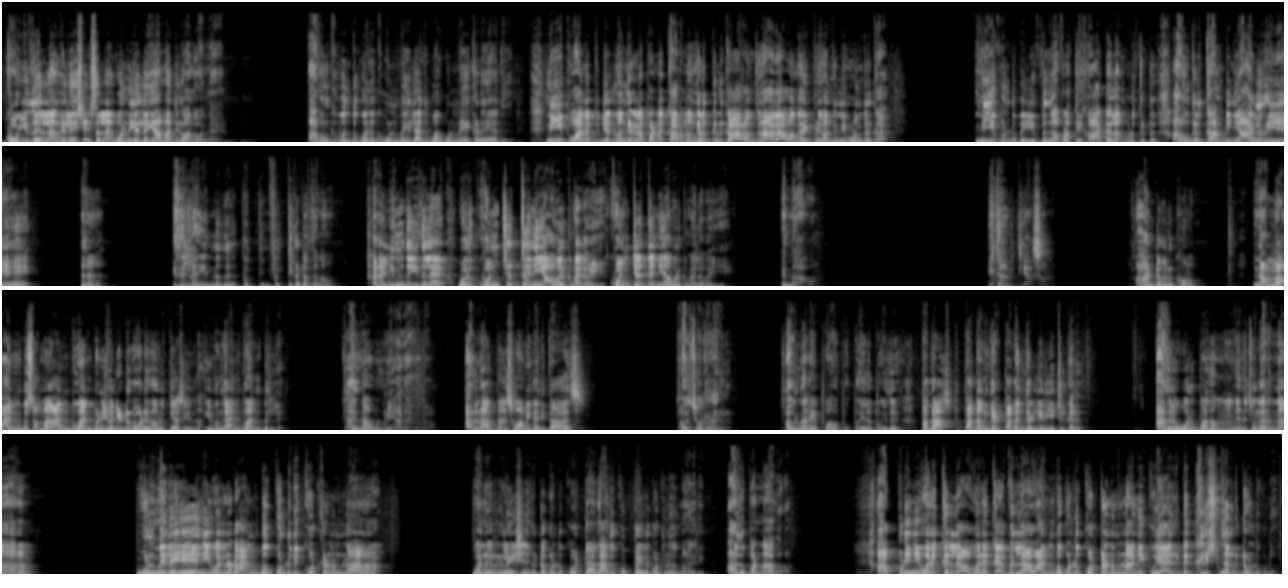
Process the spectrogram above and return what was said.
கோ இதெல்லாம் ரிலேஷன்ஸ் எல்லாம் ஒன்று எல்லாம் ஏமாத்திடுவாங்க உன்னை அவங்க வந்து உனக்கு உண்மை இல்லை. அது உண்மையே கிடையாது. நீ போன ஜென்மங்களில் பண்ண கர்மங்களுக்குன்னு காரணத்தினால அவங்க இப்படி வந்து நீ விழுந்திருக்க நீ கொண்டு போய் இவ்வது அவ்வளோத்தையும் ஹார்ட் கொடுத்துட்டு அவங்களுக்காண்டி நீ அழுறியே. ஆ? இதெல்லாம் என்னது? புத்தி புத்தி கட்டத்தனம். ஆனா இந்த இதுல ஒரு கொஞ்சத்தை நீ அவருக்கு மேல வை. கொஞ்சத்தை நீ அவருக்கு மேல வை. என்ன ஆகும்? இதான் வித்தியாசம். ஆண்டவனுக்கும் நம்ம அன்பு சம்ம அன்பு அன்புன்னு சொல்லிட்டு இருக்கக்கூடிய வித்தியாசம் இதுதான். இவங்க அன்பு அன்பு இல்லை. அதுதான் உண்மையான அன்பு. அதனால தான் சுவாமி ஹரிதாஸ் அவர் சொல்றாரு. அவர் நிறைய இது இது பதாஸ் பதங்கள் பதங்கள்னு எழுதி வச்சிருக்காரு. அதில் ஒரு பதம் என்ன சொல்றாருன்னா உண்மையிலேயே நீ உன்னோட அன்பை கொண்டு போய் கொட்டணும்னா உனக்கு ரிலேஷன் கிட்ட கொண்டு கொட்டாத அது குப்பையில் கொட்டினது மாதிரி. அது பண்ணாதோ. அப்படி நீ உனக்கு ல- உனக்கு அன்பை கொண்டு கொட்டணும்னா நீ கு- யார்கிட்ட கிருஷ்ணர்கிட்ட கொண்டு கொடு.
